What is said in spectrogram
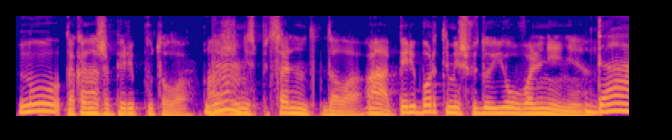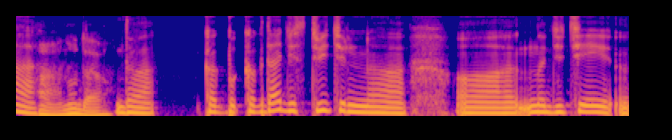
Ну, так она же перепутала. Она да. же не специально это дала. А, перебор ты имеешь в виду ее увольнение? Да. А, ну да. Да как бы когда действительно э, на детей э,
